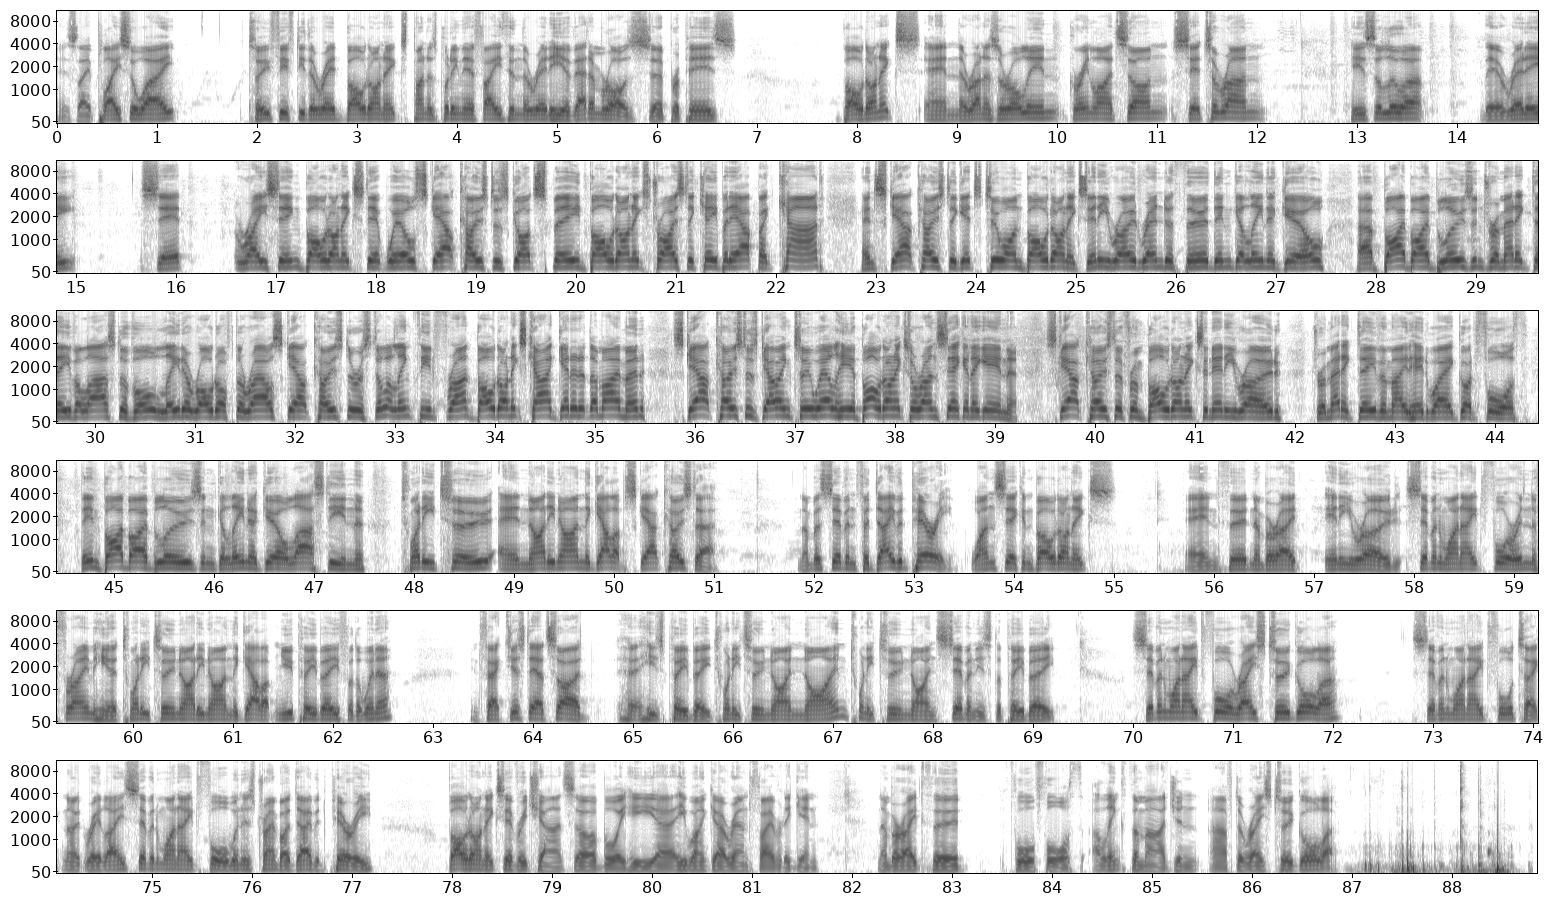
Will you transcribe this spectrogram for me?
as they place away. 250 the red Bold Onyx. Punters putting their faith in the red here. Adam Roz uh, prepares Bold Onyx and the runners are all in. Green lights on. Set to run. Here's the lure. They're ready. Set. Racing. Bold Onyx step well. Scout Coaster's got speed. Bold Onyx tries to keep it out but can't. And Scout Coaster gets two on Bold Onyx. Any Road ran to third. Then Galena Girl. Uh, bye bye Blues and Dramatic Diva last of all. Leader rolled off the rail. Scout Coaster is still a length in front. Bold Onyx can't get it at the moment. Scout Coaster's going too well here. Bold Onyx will run second again. Scout Coaster from Bold Onyx and Any Road. Dramatic Diva made headway, got fourth. Then Bye Bye Blues and Galena Girl last in 22 and 99 the Gallop. Scout Coaster. Number seven for David Perry. One second Bold Onyx. And third, number eight, any Road. 7184 in the frame here. 22.99 the gallop. New PB for the winner. In fact, just outside his PB. 22.99. 22.97 is the PB. 7184 race two Gawler. 7184 take note relay. 7184 winners trained by David Perry. Bold Onyx every chance. Oh boy, he uh, he won't go around favourite again. Number eight third, four fourth. A length the margin after race two Gawler.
